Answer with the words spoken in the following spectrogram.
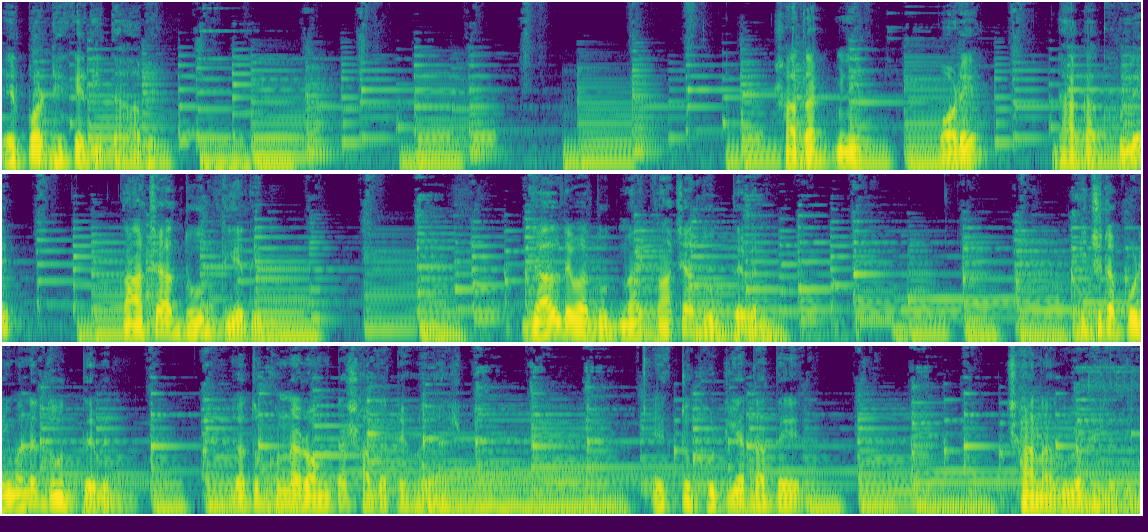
এরপর ঢেকে দিতে হবে। সাত আট মিনিট পরে ঢাকা খুলে কাঁচা দুধ দিয়ে দিন। জাল দেওয়া দুধ নয়, কাঁচা দুধ দেবেন। কিছুটা পরিমাণে দুধ দেবেন। যতক্ষণ না রংটা সাদাটে হয়ে আসবে। একটু ফুটিয়ে তাতে ছানাগুলো ঢেলে দিন।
